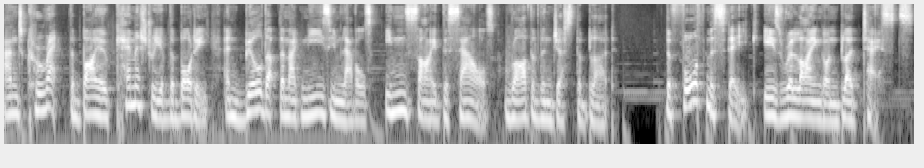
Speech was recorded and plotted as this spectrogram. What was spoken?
and correct the biochemistry of the body and build up the magnesium levels inside the cells rather than just the blood. The fourth mistake is relying on blood tests.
